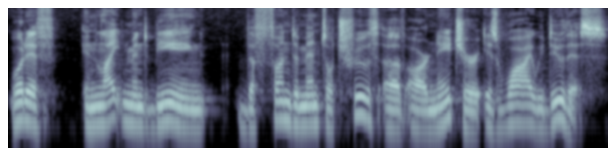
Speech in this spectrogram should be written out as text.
What if enlightenment being the fundamental truth of our nature is why we do this?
